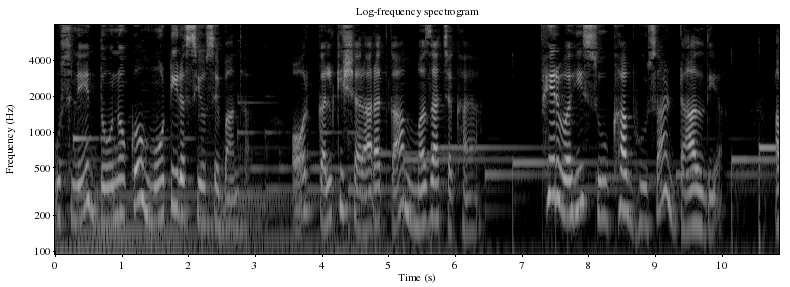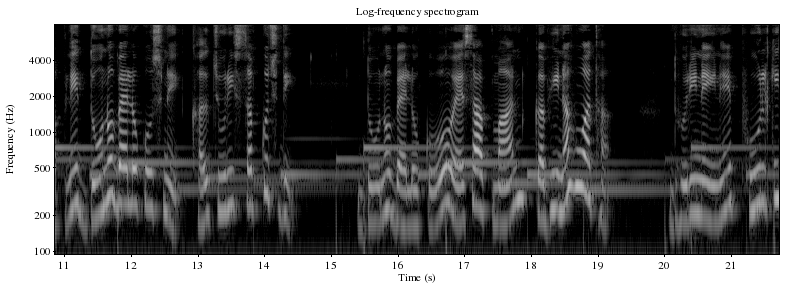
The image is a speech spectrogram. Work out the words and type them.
उसने दोनों को मोटी रस्सियों से बांधा और कल की शरारत का मज़ा चखाया। फिर वही सूखा भूसा डाल दिया। अपने दोनों बैलों को उसने खलचूरी सब कुछ दी। दोनों बैलों को ऐसा अपमान कभी न हुआ था। धुरी ने इन्हें फूल की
